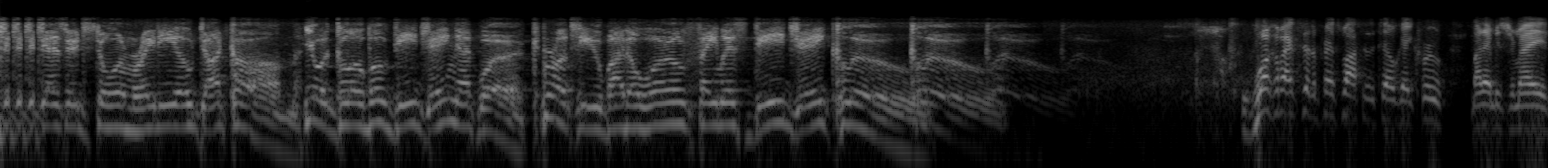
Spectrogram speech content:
DesertStormRadio.com, your global DJ network. Brought to you by the world famous DJ Clue. Clue. Welcome back to the Press Box and the Tailgate Crew. My name is Jermaine.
